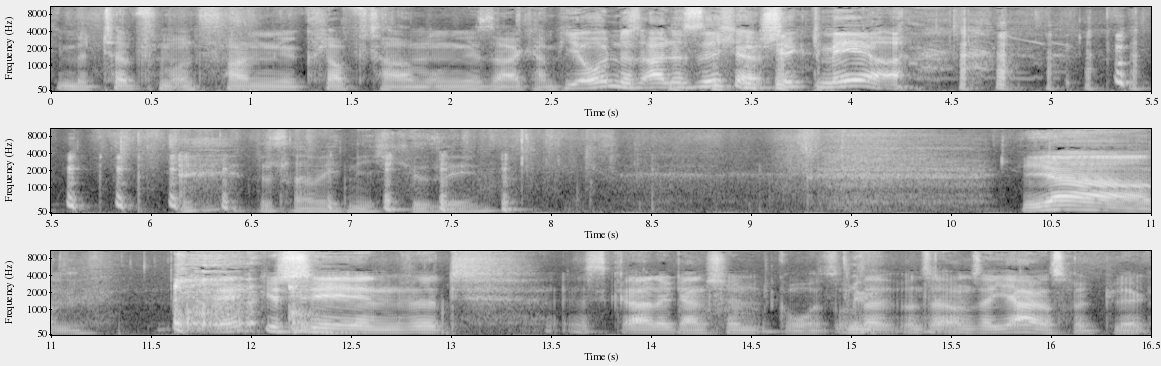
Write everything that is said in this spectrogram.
die mit Töpfen und Pfannen geklopft haben und gesagt haben, hier unten ist alles sicher, schickt mehr. Das habe ich nicht gesehen. Ja, Weltgeschehen wird, ist gerade ganz schön groß. Unser, unser, unser Jahresrückblick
